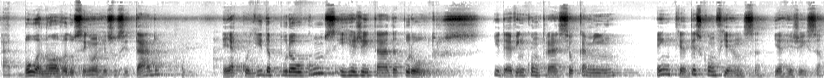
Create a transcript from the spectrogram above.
a boa nova do Senhor ressuscitado é acolhida por alguns e rejeitada por outros, e deve encontrar seu caminho entre a desconfiança e a rejeição.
